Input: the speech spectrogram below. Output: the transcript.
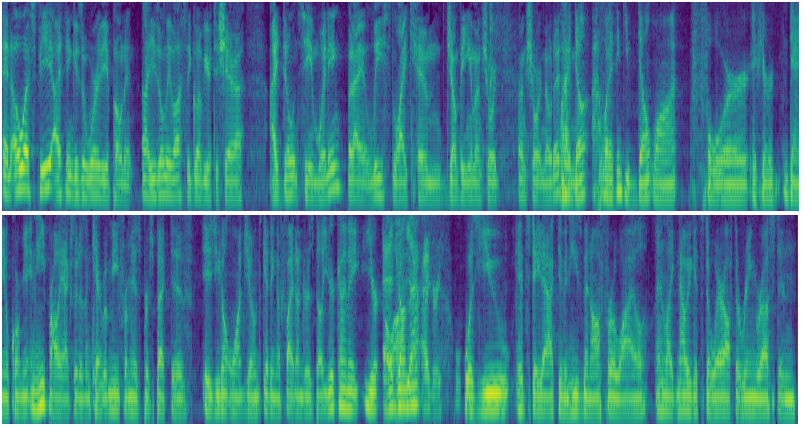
And OSP, I think, is a worthy opponent. Uh, he's only lost to Glover Teixeira. I don't see him winning, but I at least like him jumping in on short on short notice. What I don't, what I think you don't want for if you're Daniel Cormier, and he probably actually doesn't care, but me from his perspective is you don't want Jones getting a fight under his belt. You're kind of your edge uh, on yeah, that. I agree. Was you had stayed active and he's been off for a while, and like now he gets to wear off the ring rust, and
